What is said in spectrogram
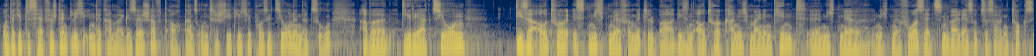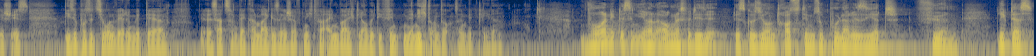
Und da gibt es selbstverständlich in der Karl-May-Gesellschaft auch ganz unterschiedliche Positionen dazu. Aber die Reaktion dieser Autor ist nicht mehr vermittelbar. Diesen Autor kann ich meinem Kind äh, nicht mehr, nicht mehr vorsetzen, weil er sozusagen toxisch ist. Diese Position wäre mit der äh, Satzung der Karl-May-Gesellschaft nicht vereinbar. Ich glaube, die finden wir nicht unter unseren Mitgliedern. Woran liegt es in Ihren Augen, dass wir diese Diskussion trotzdem so polarisiert führen? Liegt das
